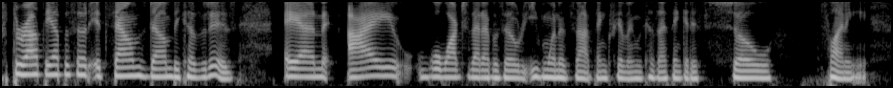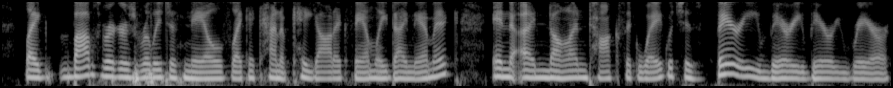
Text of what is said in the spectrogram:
throughout the episode. It sounds dumb because it is. And I will watch that episode even when it's not Thanksgiving because I think it is so funny. Like Bob's Burgers really just nails like a kind of chaotic family dynamic in a non-toxic way, which is very, very, very rare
